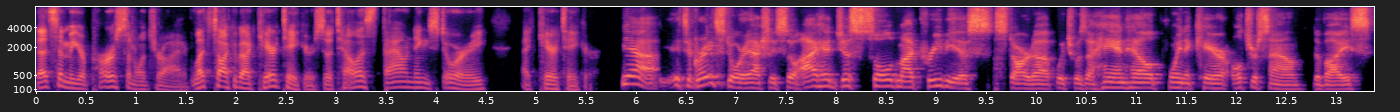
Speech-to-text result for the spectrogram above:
that's some of your personal drive. Let's talk about Caretaker. So tell us founding story at Caretaker. Yeah, it's a great story, actually. So I had just sold my previous startup, which was a handheld point of care ultrasound device.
